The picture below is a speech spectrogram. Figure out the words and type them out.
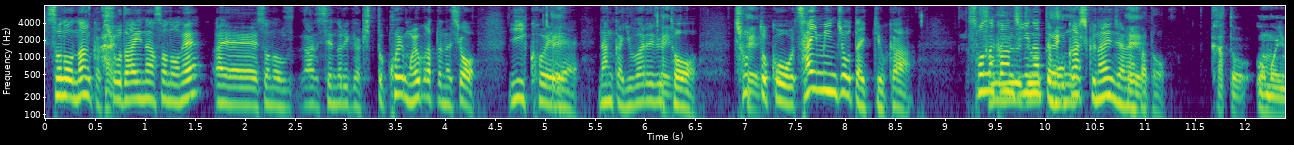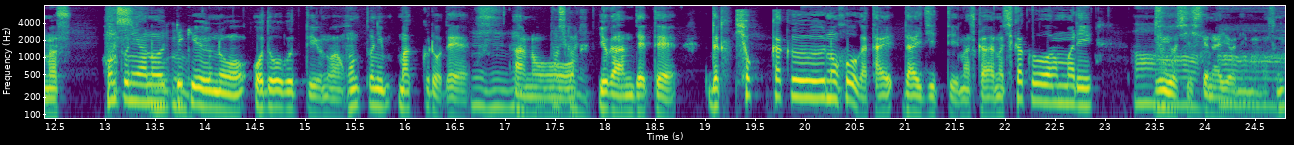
そのなんかはい。巨大なそのね、えーそのあれ千利休がきっと声も良かったんでしょう。いい声でえなんか言われると、ちょっとこう催眠状態っていうかそんな感じになってもおかしくないんじゃないかと。かと思います。本当にあの、利休のお道具っていうのは本当に真っ黒で、あの歪んでて、だから触覚の方が大大事って言いますか、あの視覚をあんまり、重要視してないように見えますね。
